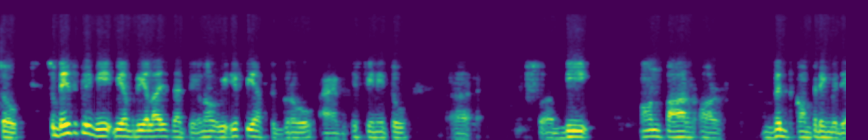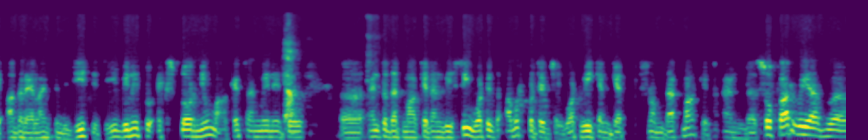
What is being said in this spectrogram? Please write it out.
So, so basically, we we have realized that you know we, if we have to grow and if we need to uh, be on par or with competing with the other airlines in the GCC, we need to explore new markets and we need yeah. to uh, enter that market and we see what is our potential, what we can get from that market. And uh, so far we have, uh,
